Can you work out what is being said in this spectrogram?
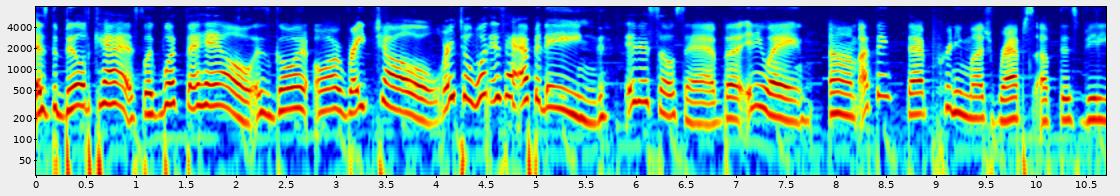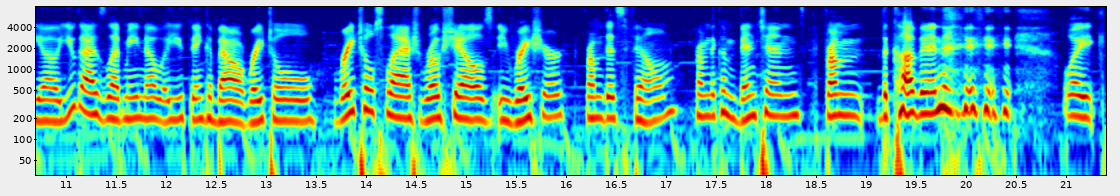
as the billed cast. Like, what the hell is going on? Rachel, Rachel, what is happening? It is so sad. But anyway, um, I think that pretty much wraps up this video. You guys let me know what you think about Rachel, Rachel slash Rochelle's erasure from this film, from the conventions, from the coven. like,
